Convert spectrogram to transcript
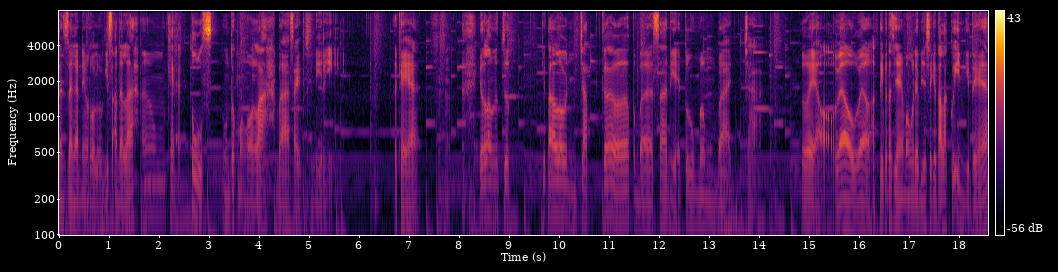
dan sedangkan neurologis adalah kayak tools untuk mengolah bahasa itu sendiri. Oke okay, ya? Kita lanjut. Kita loncat ke pembahasan yaitu membaca. Well, well, well, aktivitas yang emang udah biasa kita lakuin gitu ya.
